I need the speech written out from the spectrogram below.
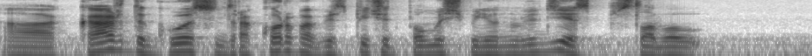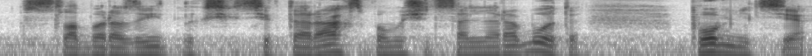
А, каждый год Синдракорп обеспечит помощь миллионам людей в слабо... слаборазвитых секторах с помощью социальной работы. Помните,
